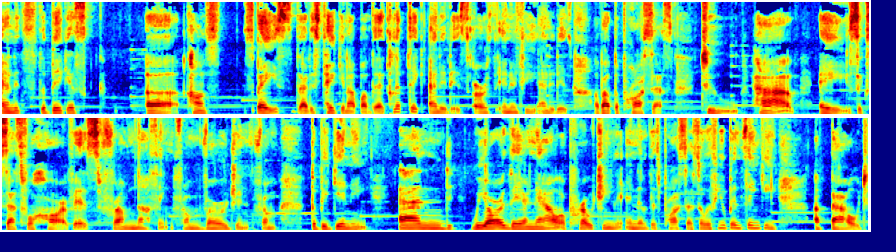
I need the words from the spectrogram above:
and it's the biggest uh, space that is taken up of the ecliptic, and it is earth energy, and it is about the process to have a successful harvest from nothing, from virgin, from the beginning. And we are there now approaching the end of this process. So if you've been thinking about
